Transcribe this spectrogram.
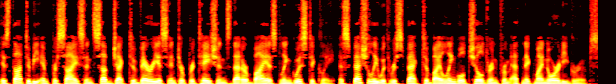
is thought to be imprecise and subject to various interpretations that are biased linguistically, especially with respect to bilingual children from ethnic minority groups.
